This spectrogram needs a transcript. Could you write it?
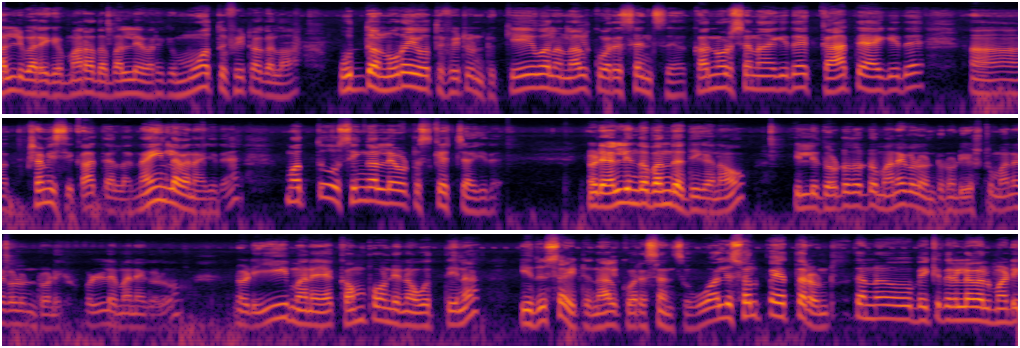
ಅಲ್ಲಿವರೆಗೆ ಮರದ ಬಲ್ಲೆವರೆಗೆ ಮೂವತ್ತು ಫೀಟ್ ಅಗಲ ಉದ್ದ ನೂರೈವತ್ತು ಫೀಟ್ ಉಂಟು. ಕೇವಲ ನಾಲ್ಕೂವರೆ ಸೆನ್ಸ್ ಕನ್ವರ್ಷನ್ ಆಗಿದೆ ಖಾತೆ ಆಗಿದೆ ಕ್ಷಮಿಸಿ ಖಾತೆ ಅಲ್ಲ ನೈನ್ ಲೆವೆನ್ ಆಗಿದೆ ಮತ್ತು ಸಿಂಗಲ್ ಲೇಔಟ್ ಸ್ಕೆಚ್ ಆಗಿದೆ. ನೋಡಿ ಅಲ್ಲಿಂದ ಬಂದದ್ದು ಈಗ ನಾವು. ಇಲ್ಲಿ ದೊಡ್ಡ ದೊಡ್ಡ ಮನೆಗಳುಂಟು. ನೋಡಿ ಎಷ್ಟು ಮನೆಗಳುಂಟು ನೋಡಿ. ಒಳ್ಳೆ ಮನೆಗಳು. ನೋಡಿ ಈ ಮನೆಯ ಕಂಪೌಂಡಿನ ಒತ್ತಿನ ಇದು ಸೈಟ್ ನಾಲ್ಕೂವರೆ ಸೆನ್ಸು ಓ, ಅಲ್ಲಿ ಸ್ವಲ್ಪ ಎತ್ತರ ಉಂಟು. ಅದನ್ನು ಬೇಕಿದ್ರೆ ಲೆವೆಲ್ ಮಾಡಿ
